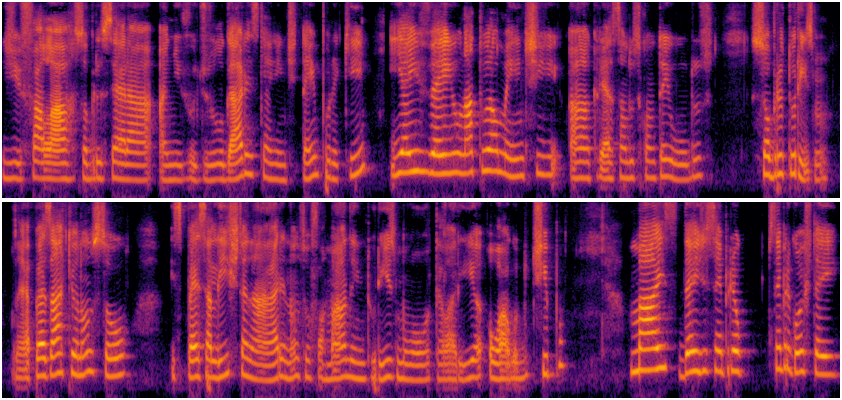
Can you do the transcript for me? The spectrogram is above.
de falar sobre o Ceará a nível de lugares que a gente tem por aqui, e aí veio naturalmente a criação dos conteúdos sobre o turismo. Né? Apesar que eu não sou especialista na área, não sou formada em turismo ou hotelaria ou algo do tipo, mas desde sempre eu sempre gostei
